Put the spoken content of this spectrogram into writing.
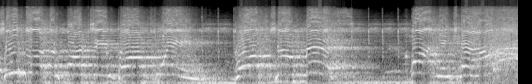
2014 prom queen goes to Miss Courtney Cass.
